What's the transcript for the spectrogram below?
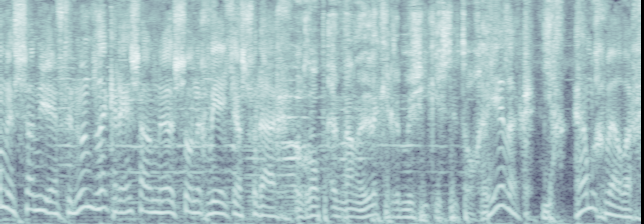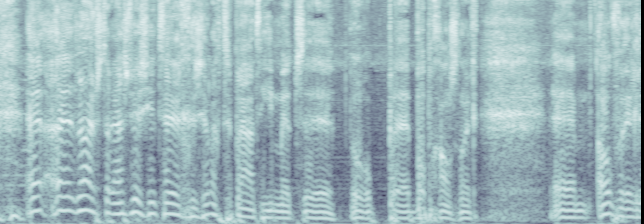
On a afternoon. Lekker hè, zo'n eh, zonnig weertje als vandaag. Rob, en dan een lekkere muziek is dit toch, hè? Heerlijk. Ja. Helemaal geweldig. Eh, eh, luisteraars, we zitten gezellig te praten hier met Rob, Bob Gansner. eh, over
